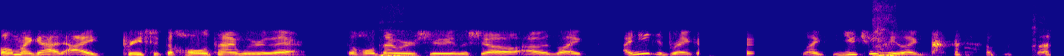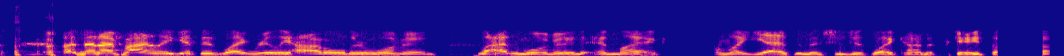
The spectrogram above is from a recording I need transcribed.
Oh my god, I preached it the whole time we were there. The whole time we were shooting the show, I was like, I need to break up. Like you treat me like crap. and then I finally get this like really hot older woman, Latin woman, and like I'm like, yes, and then she just like kind of skates the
